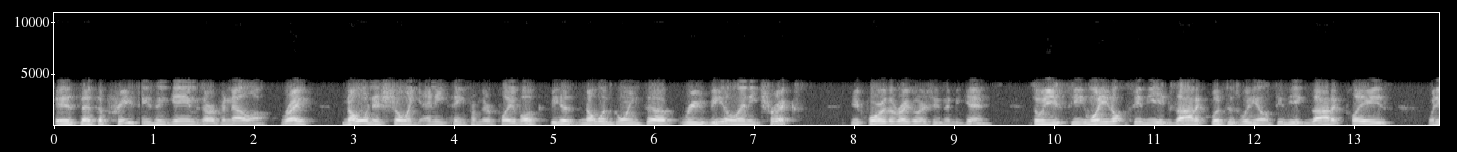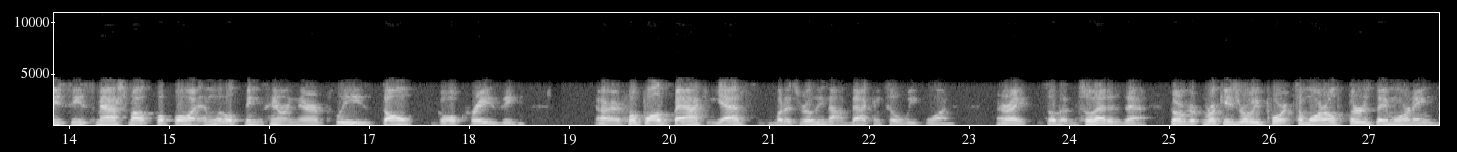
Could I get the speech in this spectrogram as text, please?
is that the preseason games are vanilla, right? No one is showing anything from their playbook because no one's going to reveal any tricks before the regular season begins. So when you see when you don't see the exotic blitzes, when you don't see the exotic plays, when you see smash mouth football and little things here and there, please don't go crazy. All right, football's back, yes, but it's really not back until week one. All right, so that so that is that. The rookies will report tomorrow, Thursday morning,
